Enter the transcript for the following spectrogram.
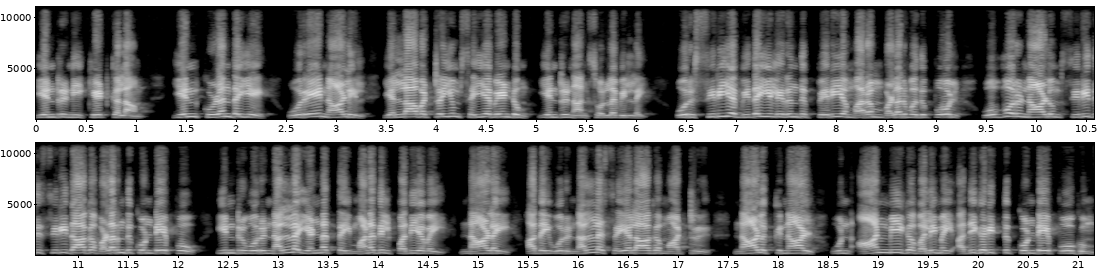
என்று நீ கேட்கலாம். என் குழந்தையே ஒரே நாளில் எல்லாவற்றையும் செய்ய வேண்டும் என்று நான் சொல்லவில்லை. ஒரு சிறிய விதையிலிருந்து பெரிய மரம் வளர்வது போல் ஒவ்வொரு நாளும் சிறிது சிறிதாக வளர்ந்து கொண்டே போ இன்று ஒரு நல்ல எண்ணத்தை மனதில் பதியவை. நாளை அதை ஒரு நல்ல செயலாக மாற்று. நாளுக்கு நாள் உன் ஆன்மீக வலிமை அதிகரித்துக் கொண்டே போகும்.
